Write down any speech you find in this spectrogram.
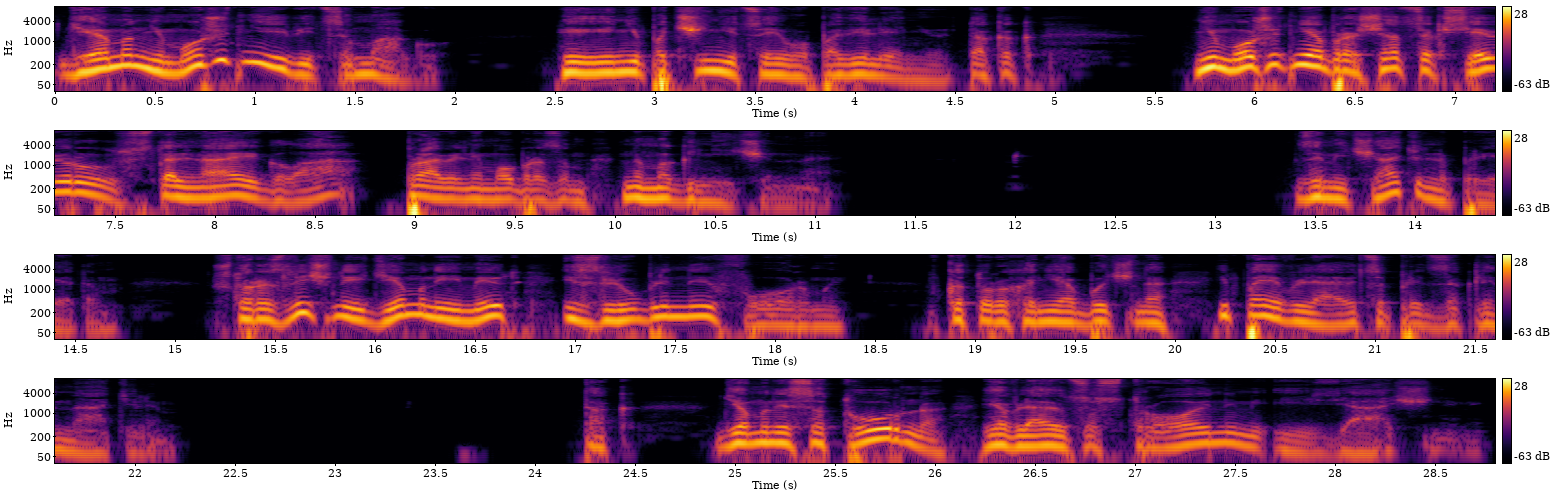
Демон не может не явиться магу и не подчиниться его повелению, так как не может не обращаться к северу стальная игла, правильным образом намагниченная. Замечательно при этом, что различные демоны имеют излюбленные формы, которых они обычно и появляются пред заклинателем. Так демоны Сатурна являются стройными и изящными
